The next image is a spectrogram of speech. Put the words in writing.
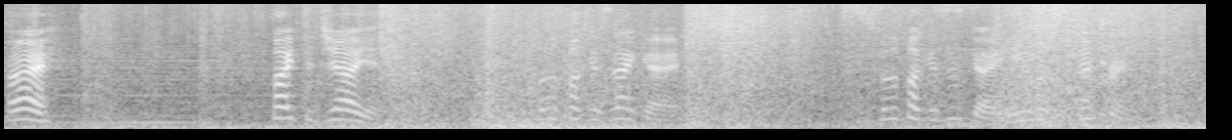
Alright, fight the giant. Who the fuck is that guy? Who the fuck is this guy? He looks different.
